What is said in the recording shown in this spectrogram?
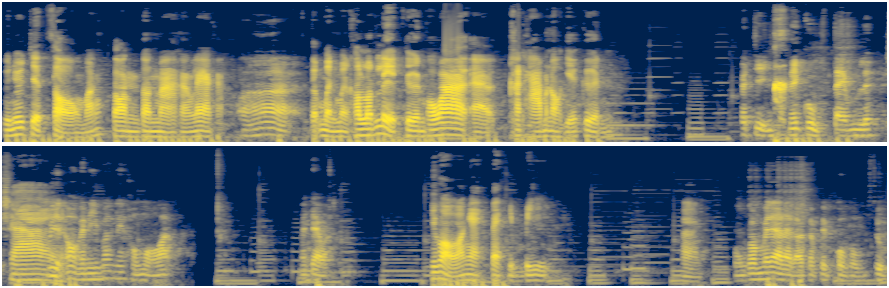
ศูนย์จุดเจ็ดสองมั้งตอนตอนมาครั้งแรกอะอ่าแต่เหมือนเหมือนเขาลดเลทเกิน เพราะว่าอ่าคาถามันออกเยอะเกิน ก็จริงในกลุ่มเต็มเลย ใช่ ไม่เห็นออกกันนี้บ้างเลยของหมออะมั่นใจวะ ที่บอกว่าไงแปดสิบปีอ่าผมก็ไม่ได้อะไรแล้วก็เป็นผมผมสุ่ม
